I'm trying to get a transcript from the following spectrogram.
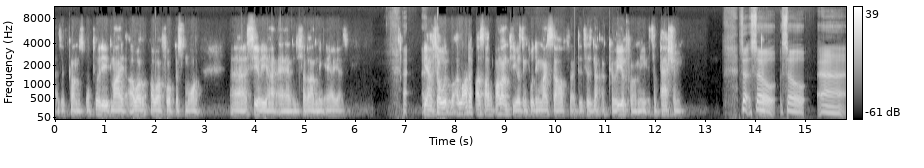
as it comes. But really, my our our focus more Syria and surrounding areas. Yeah, so a lot of us are volunteers, including myself. This is not a career for me; it's a passion. So, so, so, uh,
